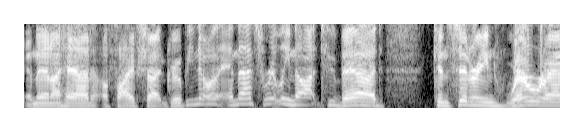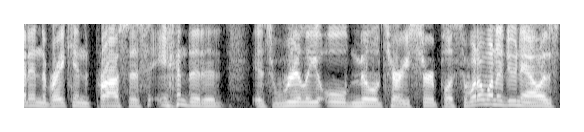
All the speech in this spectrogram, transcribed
And then I had a five shot group, you know, and that's really not too bad considering where we're at in the break-in process and that it, it's really old military surplus. So what I want to do now is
